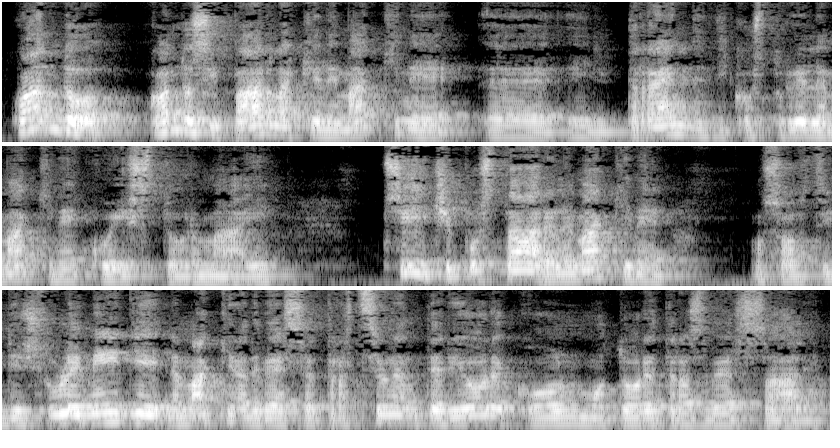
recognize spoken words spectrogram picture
Quando, quando, si parla che le macchine, eh, il trend di costruire le macchine è questo ormai, sì, ci può stare, le macchine, non so, si dice sulle medie la macchina deve essere trazione anteriore con motore trasversale.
